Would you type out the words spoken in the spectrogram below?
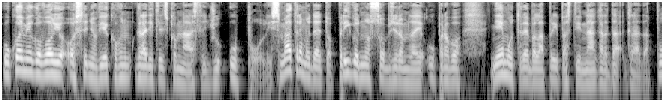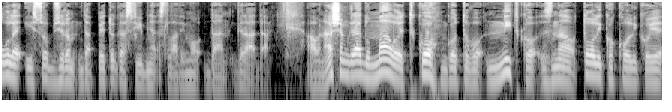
u kojem je govorio o srednjovjekovnom graditeljskom nasljeđu u Puli. Smatramo da je to prigodno s obzirom da je upravo njemu trebala pripasti nagrada grada Pule i s obzirom da 5. svibnja slavimo dan grada. A o našem gradu malo je tko, gotovo nitko znao toliko koliko je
